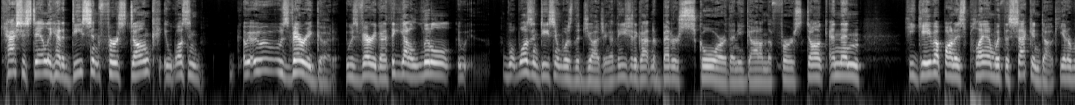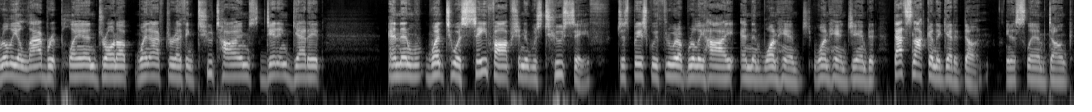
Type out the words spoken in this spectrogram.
Cassius Stanley had a decent first dunk. It wasn't. It was very good. It was very good. I think he got a little. What wasn't decent was the judging. I think he should have gotten a better score than he got on the first dunk. And then he gave up on his plan with the second dunk. He had a really elaborate plan drawn up, went after it, I think, two times, didn't get it, and then went to a safe option. It was too safe. Just basically threw it up really high and then one hand one hand jammed it. That's not going to get it done in a slam dunk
